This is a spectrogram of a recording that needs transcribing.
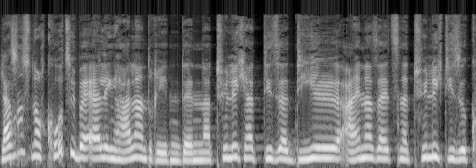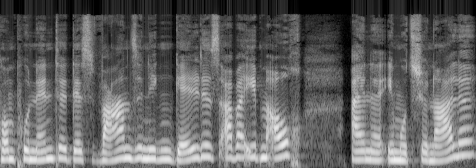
Lass uns noch kurz über Erling Haaland reden, denn natürlich hat dieser Deal einerseits natürlich diese Komponente des wahnsinnigen Geldes, aber eben auch eine emotionale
